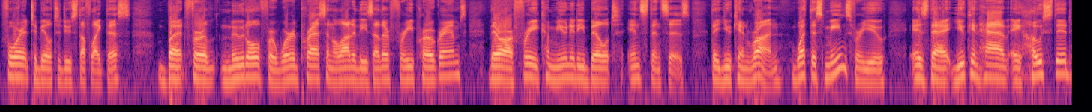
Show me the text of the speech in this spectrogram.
for it to be able to do stuff like this. But for Moodle, for WordPress, and a lot of these other free programs, there are free community built instances that you can run. What this means for you is that you can have a hosted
